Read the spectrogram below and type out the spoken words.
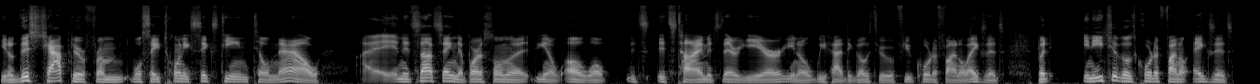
You know, this chapter from we'll say 2016 till now and it's not saying that Barcelona, you know, oh well, it's it's time, it's their year. You know, we've had to go through a few quarterfinal exits, but in each of those quarterfinal exits,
